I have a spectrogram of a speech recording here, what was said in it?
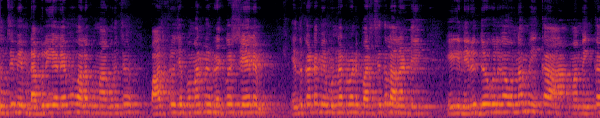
నుంచి మేము డబ్బులు ఇవ్వలేము వాళ్ళకు మా గురించి పాజిటివ్ చెప్పమని మేము రిక్వెస్ట్ చేయలేము. ఎందుకంటే మేము ఉన్నటువంటి పరిస్థితులు అలాంటి ఈ నిరుద్యోగులుగా ఉన్నాం ఇంకా మమ్మల్ని ఇంకా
